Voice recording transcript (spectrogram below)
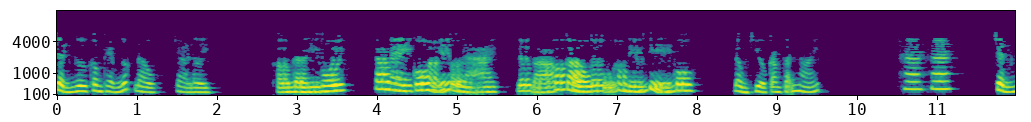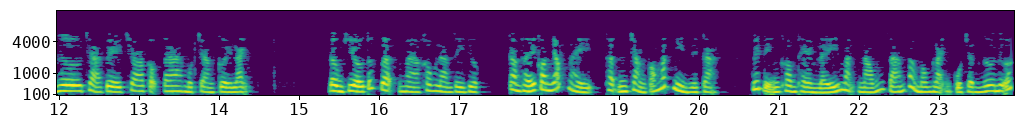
Trần Ngư không thèm ngước đầu, trả lời. Không cần thì thôi, sau này cô mà biết tôi là ai, lúc đó có cầu tôi cũng không đếm gì đến cô. Đồng Chiều căm phẫn nói. Ha ha, Trần Ngư trả về cho cậu ta một chàng cười lạnh. Đồng Chiều tức giận mà không làm gì được, cảm thấy con nhóc này thật chẳng có mắt nhìn gì cả, quyết định không thèm lấy mặn nóng dán vào mông lạnh của Trần Ngư nữa,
